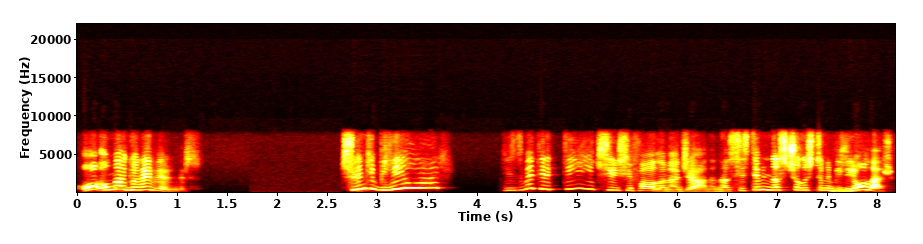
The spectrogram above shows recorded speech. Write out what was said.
O ona görev verilir. Çünkü biliyorlar. Hizmet ettiği için şifalanacağını, na- sistemin nasıl çalıştığını biliyorlar.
